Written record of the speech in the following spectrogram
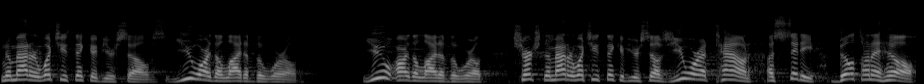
No matter what you think of yourselves, you are the light of the world. You are the light of the world. Church, no matter what you think of yourselves, you are a town, a city built on a hill,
